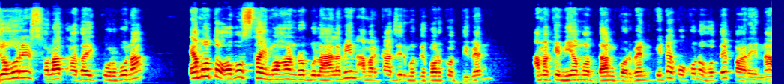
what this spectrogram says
জোহরের সলাত আদায় করব না। এমতো অবস্থায় মহান রব্বুল আলমিন আমার কাজের মধ্যে বরকত দিবেন, আমাকে নিয়ামত দান করবেন, এটা কখনো হতে পারে না।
